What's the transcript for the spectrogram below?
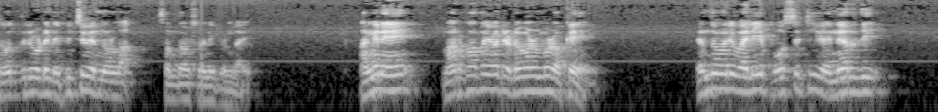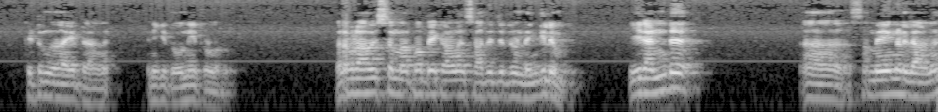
ചോദ്യത്തിലൂടെ ലഭിച്ചു എന്നുള്ള സന്തോഷം എനിക്കുണ്ടായി. അങ്ങനെ മാർപ്പാപ്പയുമായിട്ട് ഇടപെടുമ്പോഴൊക്കെ എന്തോ ഒരു വലിയ പോസിറ്റീവ് എനർജി കിട്ടുന്നതായിട്ടാണ് എനിക്ക് തോന്നിയിട്ടുള്ളത്. പല പ്രാവശ്യം മാർപ്പാപ്പയെ കാണാൻ സാധിച്ചിട്ടുണ്ടെങ്കിലും ഈ രണ്ട് സമയങ്ങളിലാണ്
